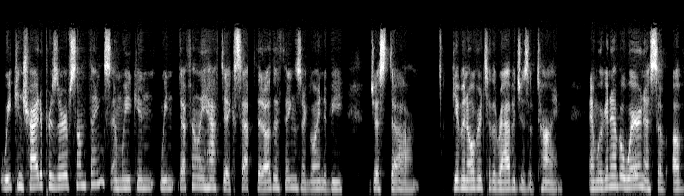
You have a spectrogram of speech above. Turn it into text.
we can try to preserve some things and we can we definitely have to accept that other things are going to be just uh, given over to the ravages of time. And we're going to have awareness of, of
